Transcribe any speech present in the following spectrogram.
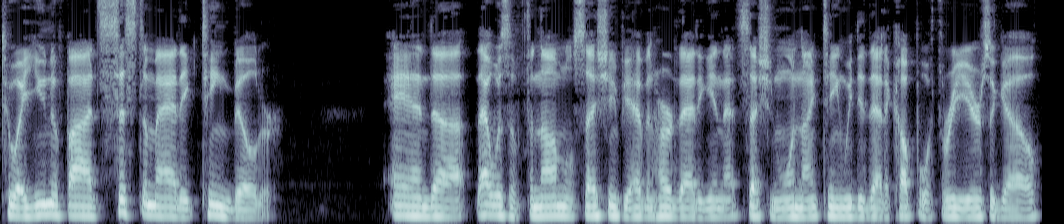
to a Unified Systematic Team Builder. And uh, that was a phenomenal session. If you haven't heard of that again, that session 119, we did that a couple of three years ago.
